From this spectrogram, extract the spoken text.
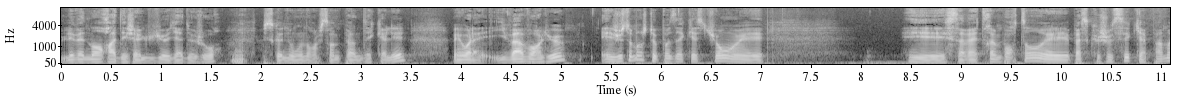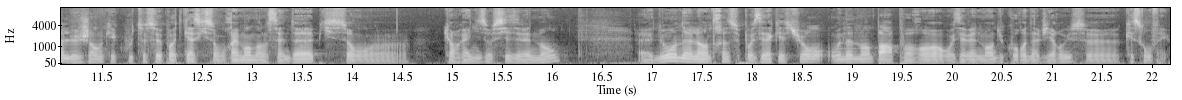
l'événement aura déjà eu lieu il y a deux jours, Ouais. puisque nous on enregistre un peu en décalé. Mais voilà, il va avoir lieu. Et justement, je te pose la question et, et ça va être important et parce que je sais qu'il y a pas mal de gens qui écoutent ce podcast qui sont vraiment dans le stand-up, qui sont euh, qui organisent aussi les événements. Euh, nous, on est en train de se poser la question, honnêtement, par rapport aux événements du coronavirus, euh, qu'est-ce qu'on fait?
